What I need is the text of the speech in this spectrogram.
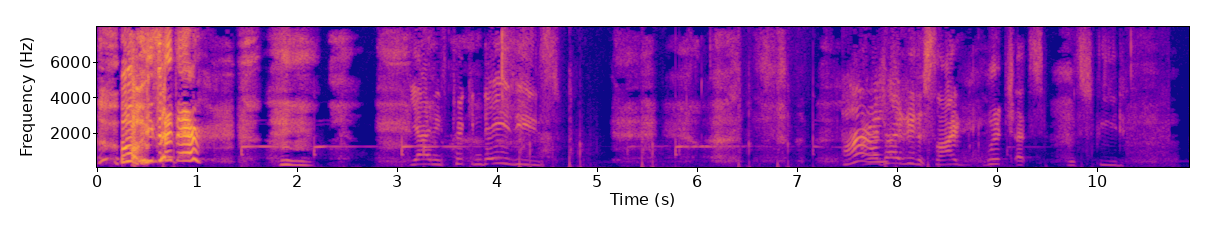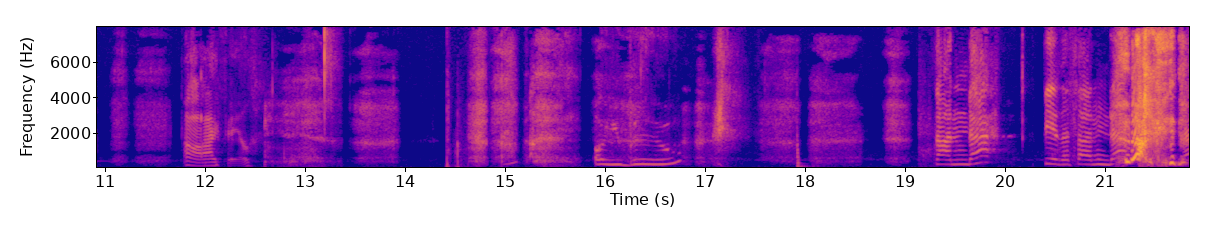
Oh, he's right there. Yeah, and he's picking daisies. I'm Hi. gonna try to do the slide glitch at with speed. Oh, I failed. Are you blue? Thunder, feel the thunder. thunder,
